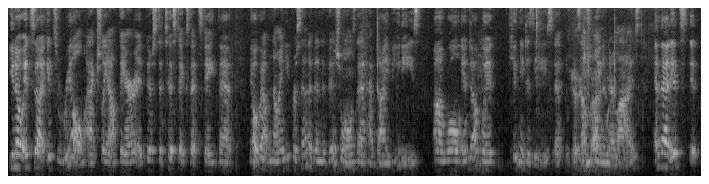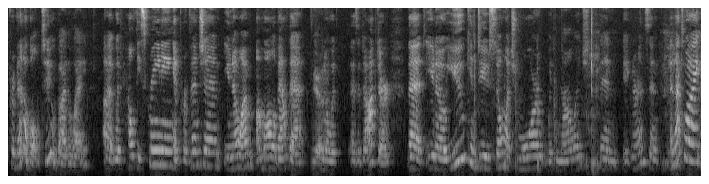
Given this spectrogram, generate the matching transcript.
You know, it's uh, it's real actually out there. It, there's statistics that state that you know about ninety percent of individuals that have diabetes uh, will end up with kidney disease at Yeah, some point in their lives, and that it's it preventable too. By the way, uh, with healthy screening and prevention, you know, I'm I'm all about that. Yeah. You know, with as a doctor, that you know you can do so much more with knowledge than ignorance, and and that's why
